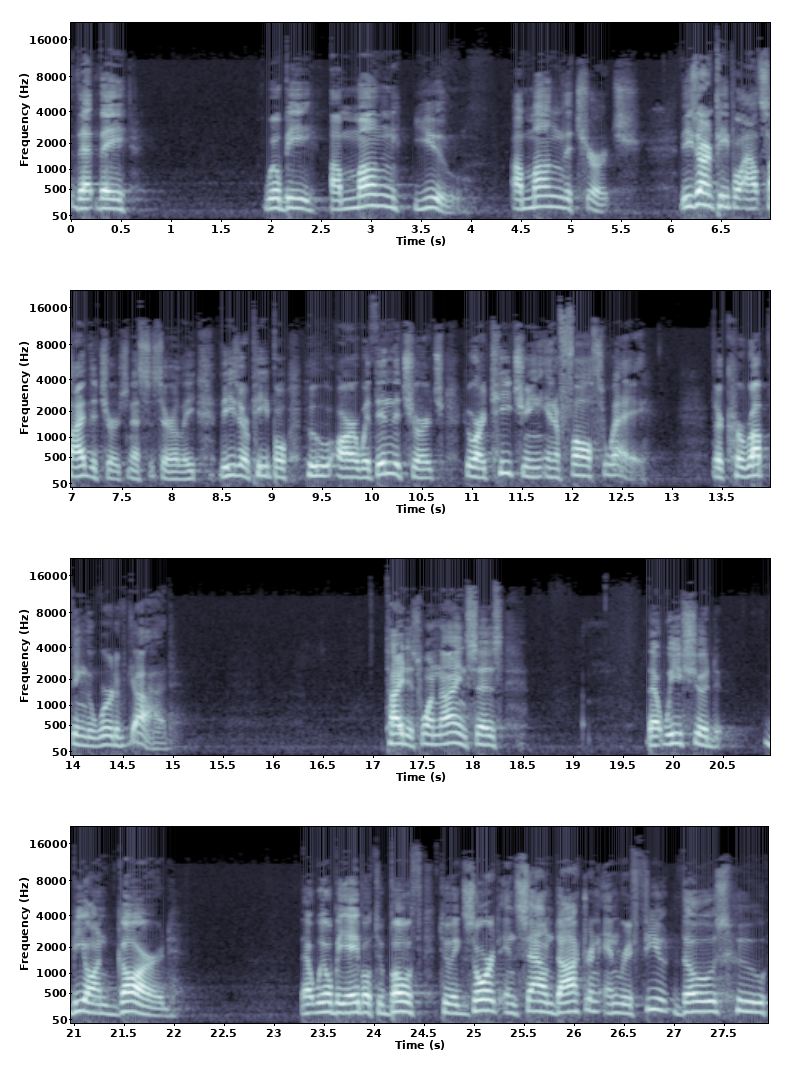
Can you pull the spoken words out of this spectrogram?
that they will be among you, among the church. These aren't people outside the church necessarily. These are people who are within the church who are teaching in a false way. They're corrupting the Word of God. Titus 1 9 says that we should be on guard, that we'll be able to both to exhort in sound doctrine and refute those who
